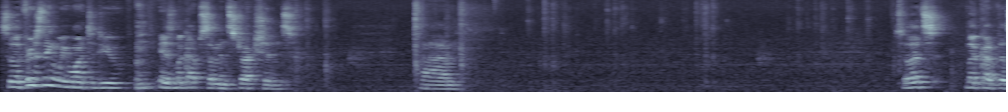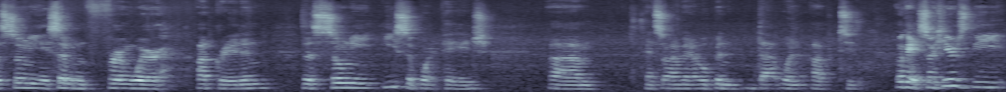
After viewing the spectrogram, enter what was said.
So the first thing we want to do is look up some instructions. Um, so let's look up the Sony A7 firmware upgrade and the Sony eSupport page. Um, and so I'm going to open that one up too. Okay, so here's the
